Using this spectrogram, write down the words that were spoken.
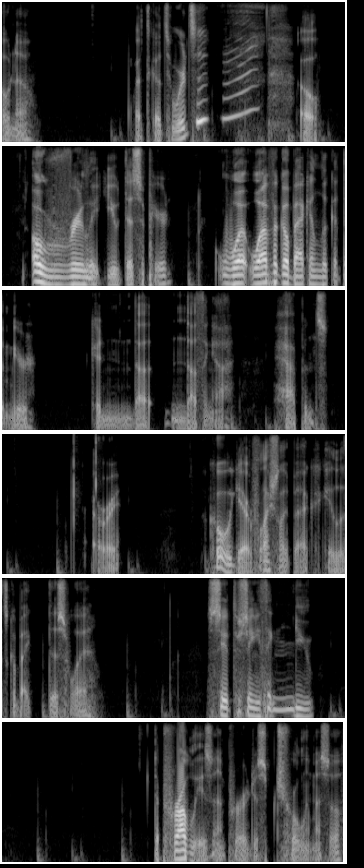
Oh no. We have to go towards it? Oh. Oh, really? You disappeared? What, what if I go back and look at the mirror? Okay, no, nothing uh, happens. Alright. Cool, we get our flashlight back. Okay, let's go back this way. See if there's anything new. There probably isn't. I'm just trolling myself.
